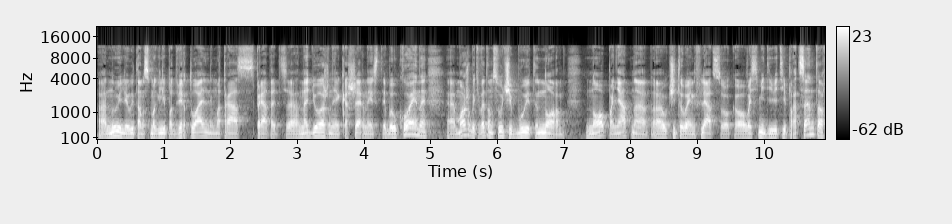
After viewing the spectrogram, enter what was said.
ну или вы там смогли под виртуальный матрас спрятать э, надежные кошерные стейблкоины, э, может быть в этом случае будет и норм. Но понятно, учитывая инфляцию около 8-9%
